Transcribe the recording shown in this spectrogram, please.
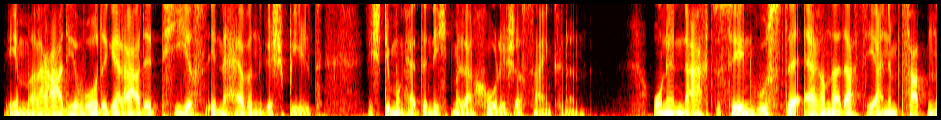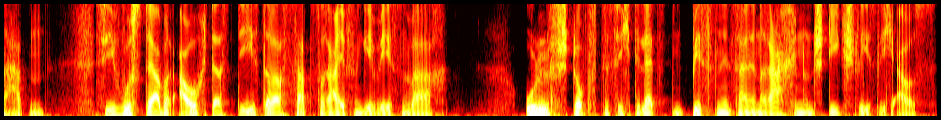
Im Radio wurde gerade Tears in Heaven gespielt. Die Stimmung hätte nicht melancholischer sein können. Ohne nachzusehen, wusste Erna, dass sie einen Pfatten hatten. Sie wusste aber auch, dass dies der Ersatzreifen gewesen war. Ulf stopfte sich die letzten Bissen in seinen Rachen und stieg schließlich aus.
